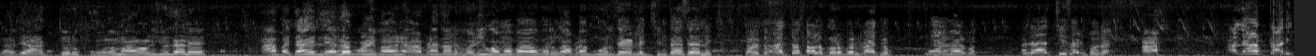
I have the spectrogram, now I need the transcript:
લાવજે આ થોડું પૂળો મારવાનું શું છે ને? આ બધા લેરો પાણી પાવે ને આપણે તો વડી ગોમાં પાવા બરું આપણે પૂર છે એટલે ચિંતા છે નહીં. તો આજ તો ચાલુ કરો પણ રાતનું પાણી વાળ અલે, આ સાઈડ ફરે? આ અલે, આ તારી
